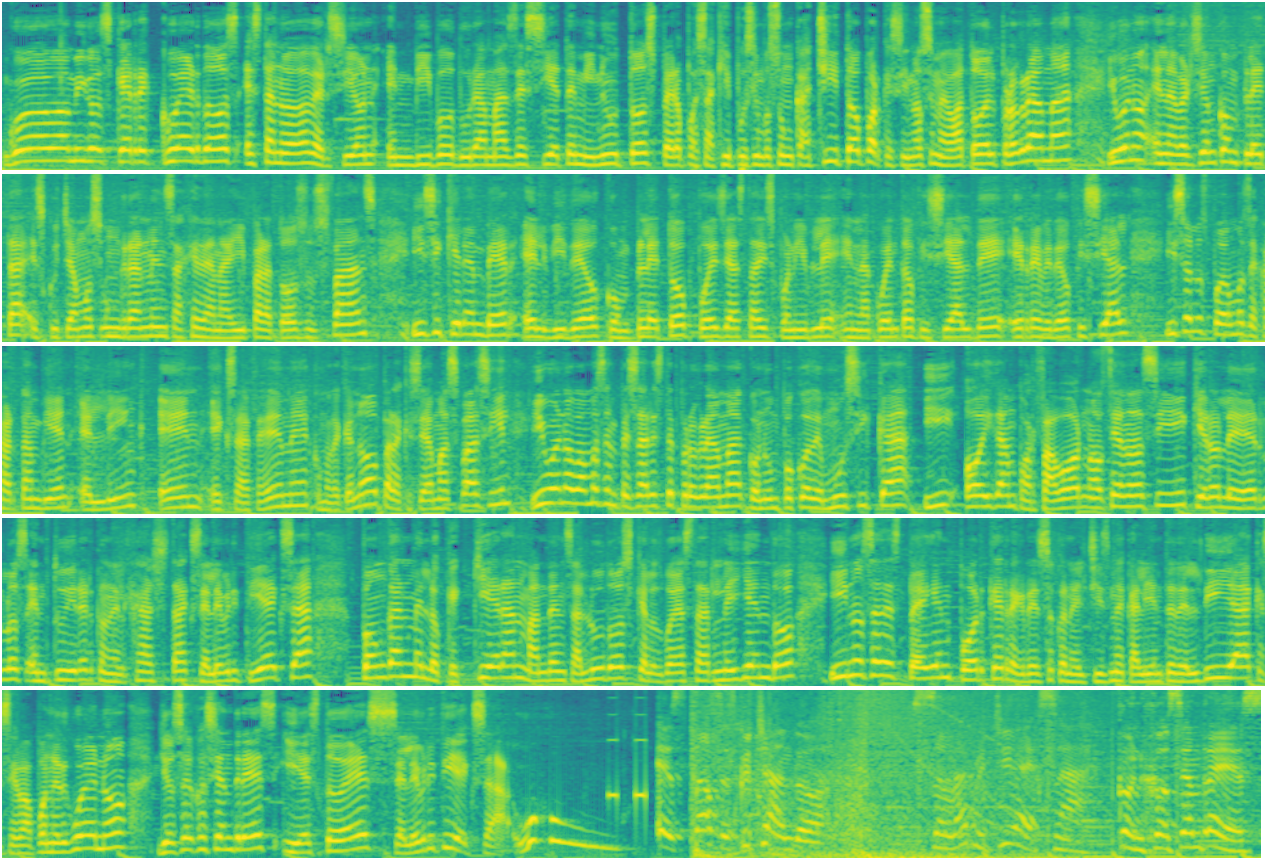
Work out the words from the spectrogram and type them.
Wow amigos, qué recuerdos. Esta nueva versión en vivo dura más de 7 minutos, pero pues aquí pusimos un cachito porque si no se me va todo el programa. Y bueno, en la versión completa escuchamos un gran mensaje de Anaí para todos sus fans. Y si quieren ver el video completo, pues ya está disponible en la cuenta oficial de RBD Oficial. Y se los podemos dejar también el link en XFM, como de que no, para que sea más fácil. Y bueno, vamos a empezar este programa con un poco de música. Y oigan, por favor, no sean así. Quiero leerlos en Twitter con el hashtag Celebrity Exa. Pónganme lo que quieran, manden saludos que los voy a estar leyendo y no se despeguen porque regreso con el chisme caliente del día que se va a poner bueno. Yo soy José Andrés y esto es Celebrity Exa. Estás escuchando Celebrity Exa con José Andrés.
